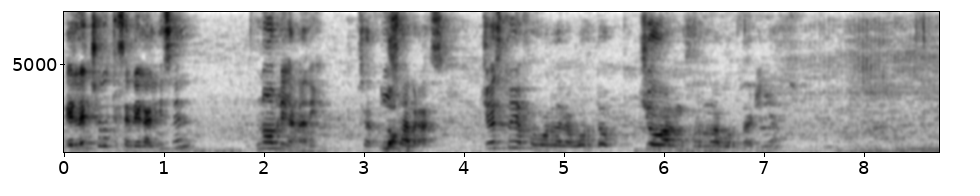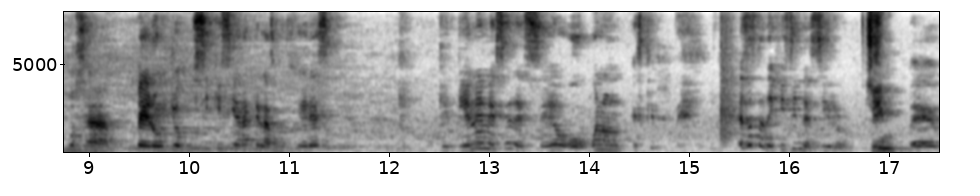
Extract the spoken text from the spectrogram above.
el hecho de que se legalicen no obliga a nadie. O sea, tú No. sabrás. Yo estoy a favor del aborto, yo a lo mejor no abortaría. O sea, pero yo sí quisiera que las mujeres que, que tienen ese deseo, o bueno, es que es hasta difícil decirlo. Sí, Eh,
